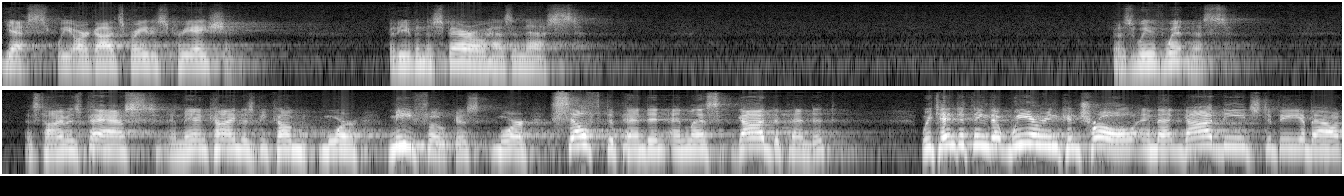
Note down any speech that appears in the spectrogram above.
Yes, we are God's greatest creation, but even the sparrow has a nest. But as we have witnessed, as time has passed and mankind has become more me focused, more self dependent, and less God dependent, we tend to think that we are in control and that God needs to be about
